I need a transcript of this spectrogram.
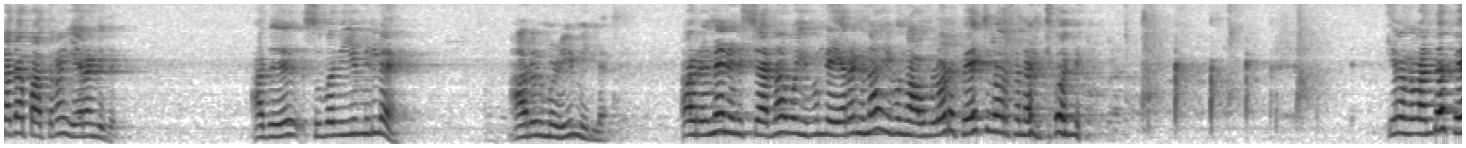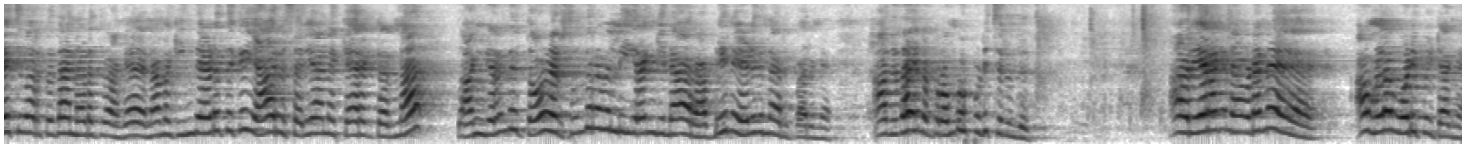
கதாபாத்திரம் இறங்குது. அது சுபவியும் இல்லை அருள்மொழியும் இல்லை. அவர் என்ன நினச்சிட்டார்னா ஓ இவங்க இறங்குனா இவங்க அவங்களோட பேச்சுவார்த்தை நடத்துவாங்க. இவங்க வந்தால் பேச்சுவார்த்தை தான் நடத்துவாங்க. நமக்கு இந்த இடத்துக்கு யார் சரியான கேரக்டர்னா அங்கேருந்து தோழர் சுந்தரவல்லி இறங்கினார் அப்படின்னு எழுதினார் பாருங்க. அதுதான் எனக்கு ரொம்ப பிடிச்சிருந்தது. அவர் இறங்கின உடனே அவங்களாம் ஓடி போயிட்டாங்க.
